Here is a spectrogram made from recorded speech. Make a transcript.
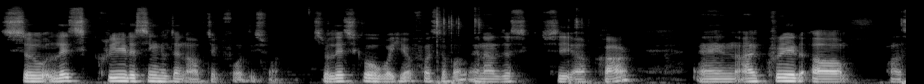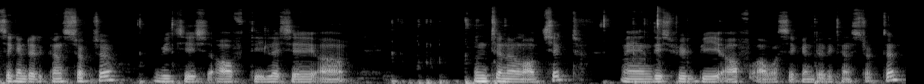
So let's create a singleton object for this one. So let's go over here first of all and i'll just say a car. And i'll create a uh, secondary constructor which is of the let's say uh, internal object and this will be of our secondary constructor.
